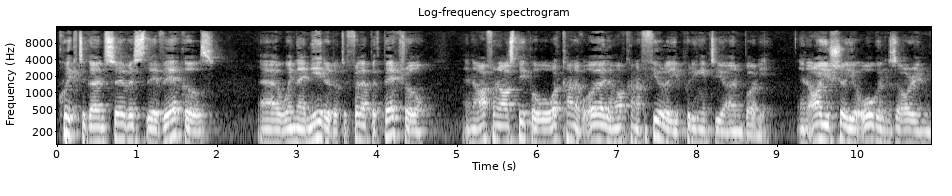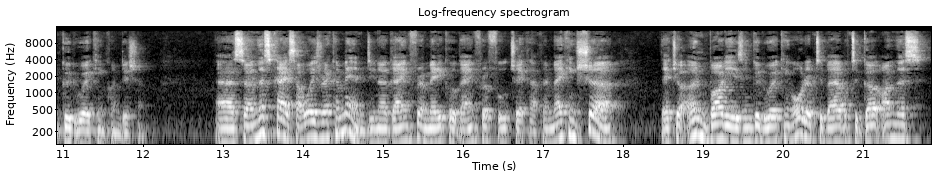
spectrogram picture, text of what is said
quick to go and service their vehicles uh, when they need it or to fill up with petrol. And I often ask people, well, what kind of oil and what kind of fuel are you putting into your own body? And are you sure your organs are in good working condition? Uh, so in this case, I always recommend, you know, going for a medical, going for a full checkup, and making sure that your own body is in good working order to be able to go on this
